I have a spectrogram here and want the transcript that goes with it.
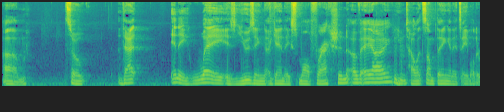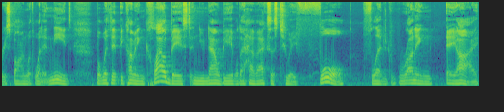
Um, so that in a way is using again a small fraction of AI. You tell it something and it's able to respond with what it needs. But with it becoming cloud based and you now be able to have access to a full fledged running AI,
